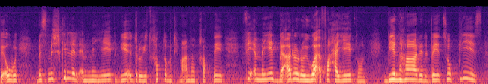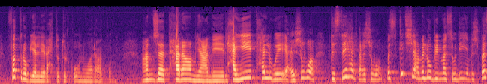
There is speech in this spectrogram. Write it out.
بقوة بس مش كل الأميات بيقدروا يتخطوا مثل ما أنا تخطيت. في أميات بيقرروا يوقفوا حياتهم بينهار البيت. so please فكروا بيلي رح تتركون وراكم عن جد حرام يعني. الحياة حلوة عيشوها بتستاهل تعيشوها. بس كل شيء اعملوه بمسؤولية مش بس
